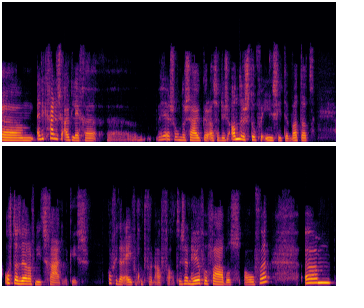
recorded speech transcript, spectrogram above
Um, en ik ga dus uitleggen, uh, zonder suiker, als er dus andere stoffen in zitten, wat dat, of dat wel of niet schadelijk is. Of je daar even goed van afvalt. Er zijn heel veel fabels over. Um,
